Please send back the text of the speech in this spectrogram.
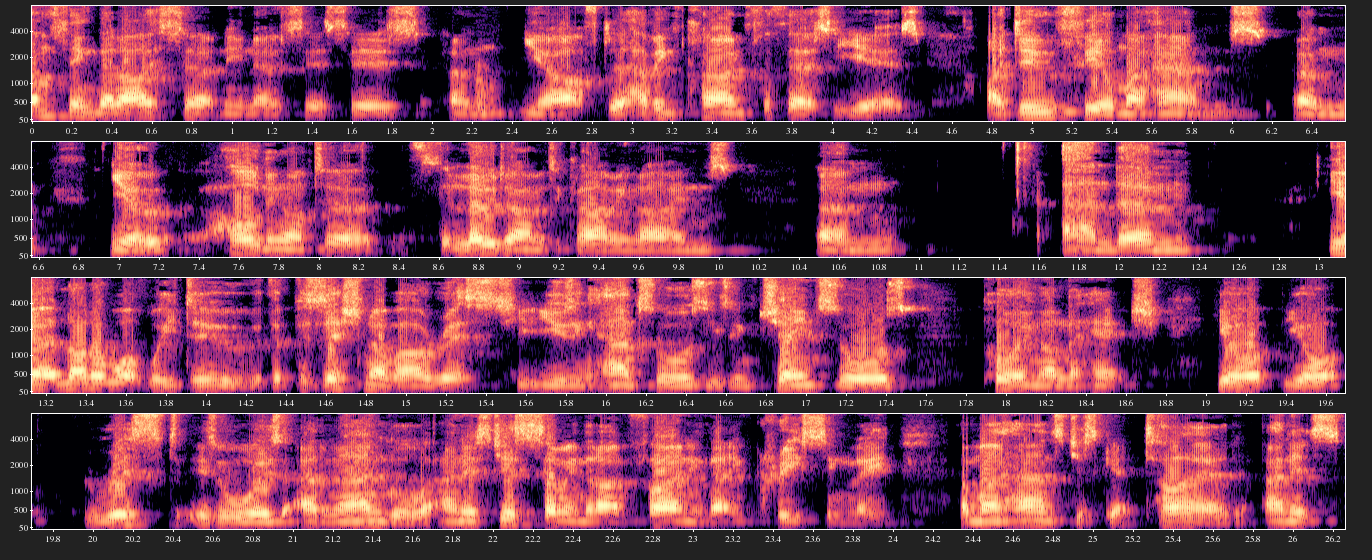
one thing that I certainly notice is, um, you know, after having climbed for 30 years, I do feel my hands, um, you know, holding onto low diameter climbing lines. Um, and, um, you know, a lot of what we do, the position of our wrists, using handsaws, using chainsaws, pulling on the hitch, your, your wrist is always at an angle. And it's just something that I'm finding that increasingly, and my hands just get tired. And it's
